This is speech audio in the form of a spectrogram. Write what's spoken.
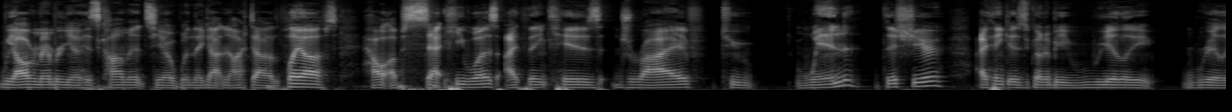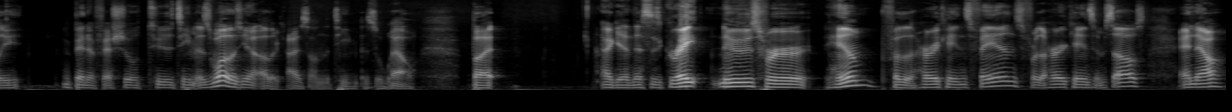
we all remember, you know, his comments, you know, when they got knocked out of the playoffs, how upset he was. I think his drive to win this year, I think is going to be really, really beneficial to the team as well as, you know, other guys on the team as well. But again, this is great news for him, for the Hurricanes fans, for the Hurricanes themselves. And now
